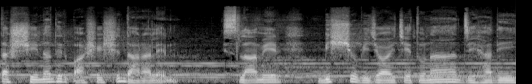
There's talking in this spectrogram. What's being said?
তার সেনাদের পাশে এসে দাঁড়ালেন। ইসলামের বিশ্ববিজয় চেতনা জেহাদি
